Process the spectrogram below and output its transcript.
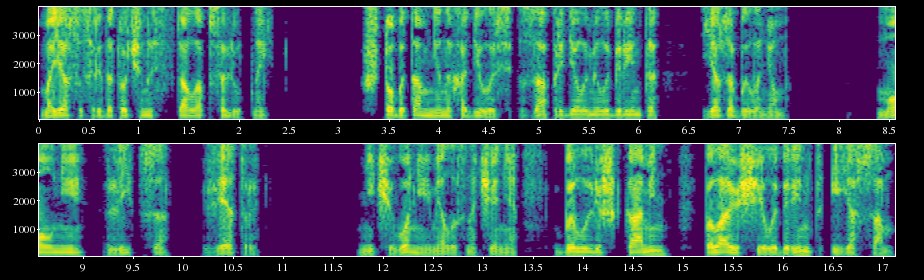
Моя сосредоточенность стала абсолютной. Что бы там ни находилось за пределами лабиринта, я забыл о нем. Молнии, лица, ветры. Ничего не имело значения. Был лишь камень, пылающий лабиринт и я сам.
